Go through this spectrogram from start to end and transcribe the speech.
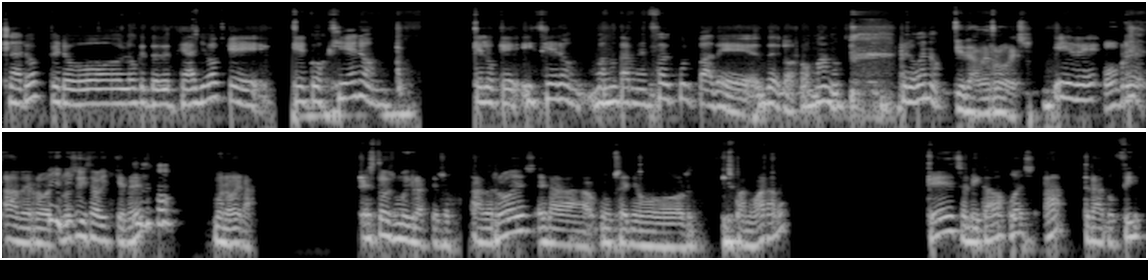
Claro, pero lo que te decía yo, que, que cogieron, que lo que hicieron, bueno, también fue culpa de, de los romanos. Pero bueno, Y de Averroes. y de... Pobre Averroes, no sé si sabéis quién es. Bueno, era. Esto es muy gracioso. Averroes era un señor hispanoárabe que se dedicaba pues a traducir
